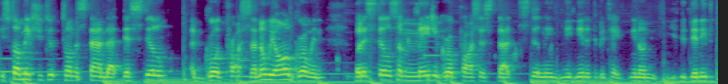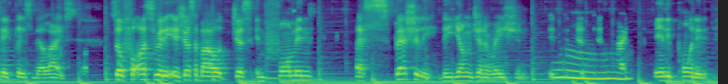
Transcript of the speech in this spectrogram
it still makes you to, to understand that there's still a growth process. I know we're all growing, but it's still some major growth process that still need, needed to be take, you know, they need to take place in their lives. So for us, really, it's just about just informing, especially the young generation. It, mm. it, mainly pointed,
